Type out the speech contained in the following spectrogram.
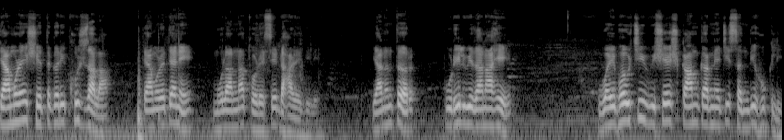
त्यामुळे शेतकरी खुश झाला. त्यामुळे त्याने मुलांना थोडेसे डहाळे दिले. यानंतर पुढील विधान आहे वैभवची विशेष काम करण्याची संधी हुकली.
